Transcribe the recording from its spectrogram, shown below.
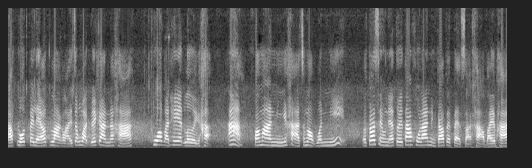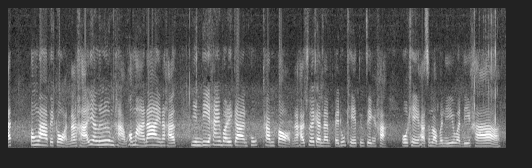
รับรถไปแล้วหลากหลายจังหวัดด้วยกันนะคะ ทั่วประเทศเลยค่ะอะประมาณนี้ค่ะสำหรับวันนี้ แล้วก็เซลล์เนตโตโยต้าโคราช1988 สาขาบายพาสต้องลาไปก่อนนะคะ อย่าลืมถามเข้ามาได้นะคะ ยินดีให้บริการทุกคำตอบนะคะ ช่วยกันไปทุกเคสจริงๆค่ะ โอเคค่ะสำหรับวันนี้สวัสดีค่ะ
